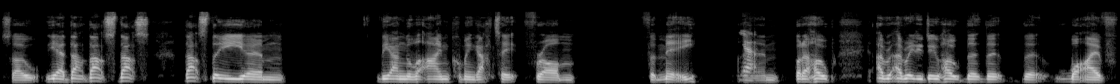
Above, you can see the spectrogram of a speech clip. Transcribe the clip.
So yeah, that that's that's that's the um the angle that I'm coming at it from for me. Yeah. Um, but I hope, I, I really do hope that that that what I've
